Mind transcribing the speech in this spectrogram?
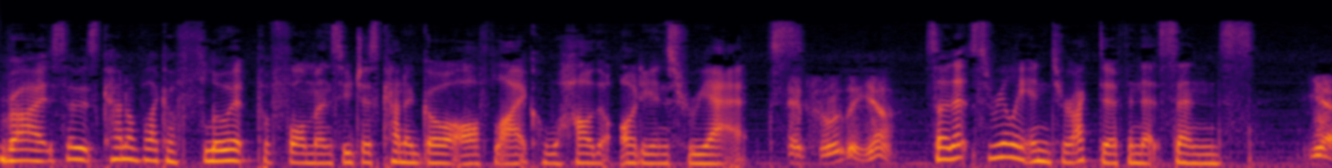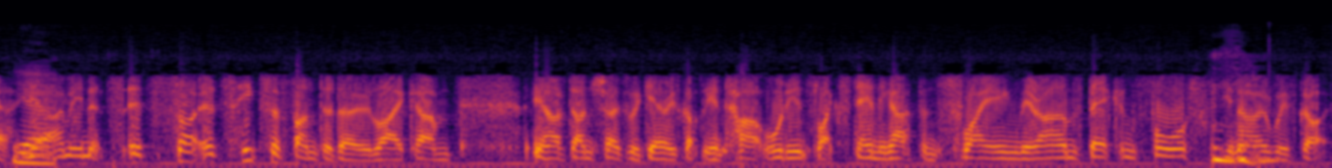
right, so it's kind of like a fluid performance. You just kind of go off like how the audience reacts. Absolutely, yeah. So that's really interactive in that sense. Yeah, yeah, Yeah. I mean, it's it's so, it's heaps of fun to do. Like, um, you know, I've done shows where Gary's got the entire audience like standing up and swaying their arms back and forth. You know, we've got,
